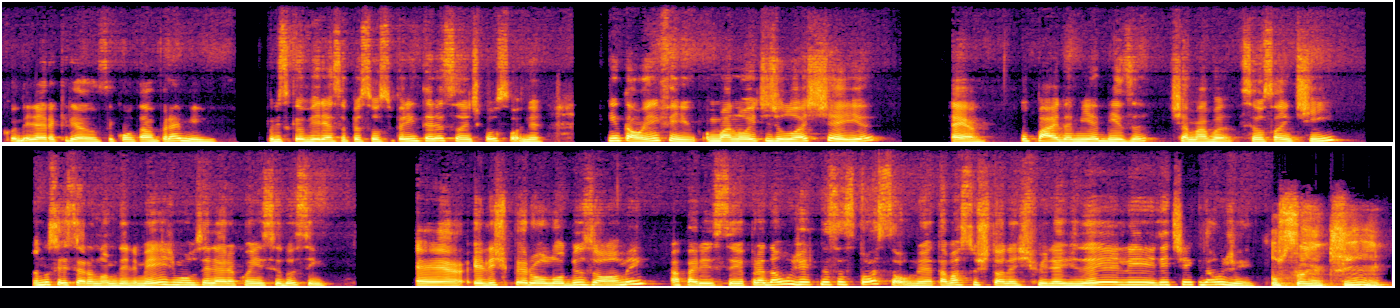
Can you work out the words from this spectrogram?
quando ele era criança, e contava para mim. Por isso que eu virei essa pessoa super interessante que eu sou, né? Então, enfim, uma noite de lua cheia. É, o pai da minha bisa chamava Seu Santim. Eu não sei se era o nome dele mesmo ou se ele era conhecido assim. É, ele esperou o lobisomem aparecer para dar um jeito nessa situação, né? Tava assustando as filhas dele, ele tinha que dar um jeito. O Santim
